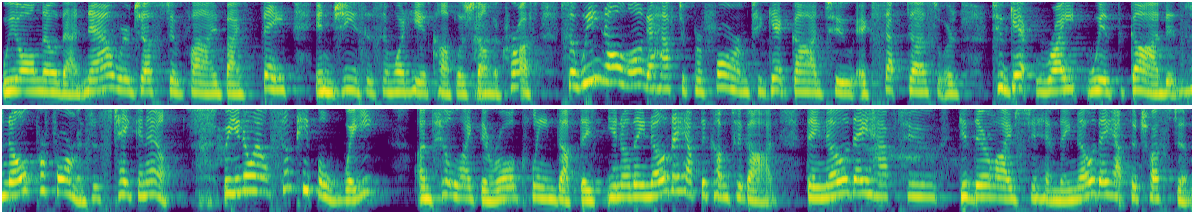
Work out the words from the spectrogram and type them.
We all know that. Now we're justified by faith in Jesus and what he accomplished on the cross. So we no longer have to perform to get God to accept us or to get right with God. There's no performance. It's taken out. But you know how some people wait until like they're all cleaned up. They, you know, they know they have to come to God. They know they have to give their lives to Him. They know they have to trust Him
